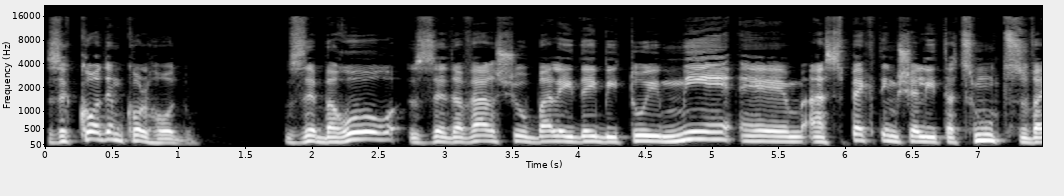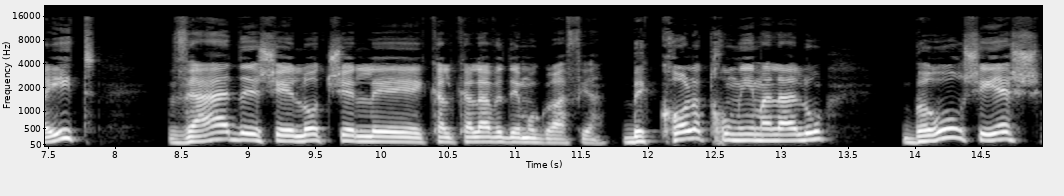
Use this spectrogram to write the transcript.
זה קודם כל הודו. זה ברור, זה דבר שהוא בא לידי ביטוי מאספקטים של התעצמות צבאית, ועד שאלות של אה, כלכלה ודמוגרפיה. בכל התחומים הללו, ברור שיש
